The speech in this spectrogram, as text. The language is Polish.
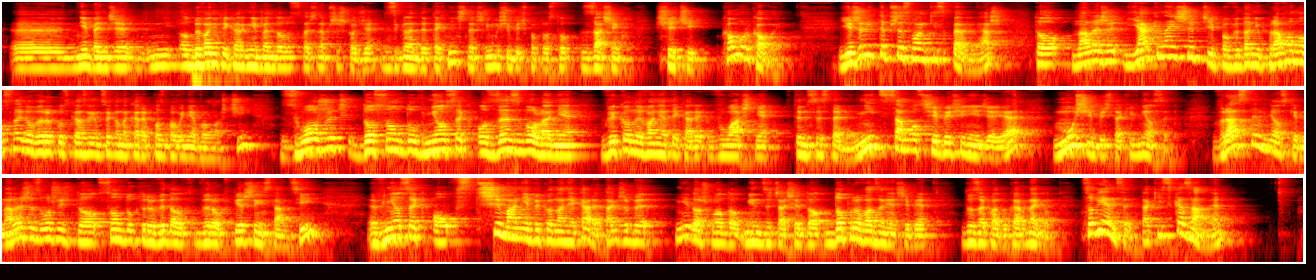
e, nie będzie, odbywaniu tej kary nie będą stać na przeszkodzie względy techniczne, czyli musi być po prostu zasięg sieci komórkowej. Jeżeli te przesłanki spełniasz, to należy jak najszybciej po wydaniu prawomocnego wyroku skazującego na karę pozbawienia wolności złożyć do sądu wniosek o zezwolenie wykonywania tej kary właśnie w tym systemie. Nic samo z siebie się nie dzieje, musi być taki wniosek. Wraz z tym wnioskiem należy złożyć do sądu, który wydał wyrok w pierwszej instancji, wniosek o wstrzymanie wykonania kary, tak żeby nie doszło do, w międzyczasie do doprowadzenia Ciebie do zakładu karnego. Co więcej, taki skazany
